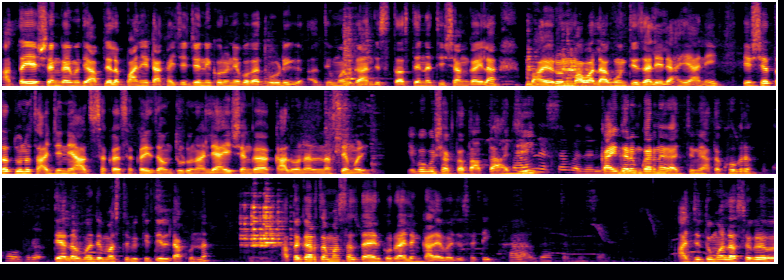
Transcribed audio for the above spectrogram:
आता या शेंगाईमध्ये आपल्याला पाणी टाकायचे जेणेकरून हे बघा थोडी तुम्हाला गाण दिसत असते ना ती शेंगाईला. बाहेरून मावा लागून ती झालेली आहे आणि हे शेतातूनच आजीने आज सकाळ सकाळी जाऊन तुडून आणले आहे शेंगा कालवणाला नसल्यामुळे. हे बघू शकतात आता आजी. काय गरम करणार आज तुम्ही आता खोबरं? खोबरं. तेलामध्ये मस्तपैकी तेल टाकून ना. आता घरचा मसाला तयार करू राहिले ना काळ्या भाजीसाठी आजी तुम्हाला सगळं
